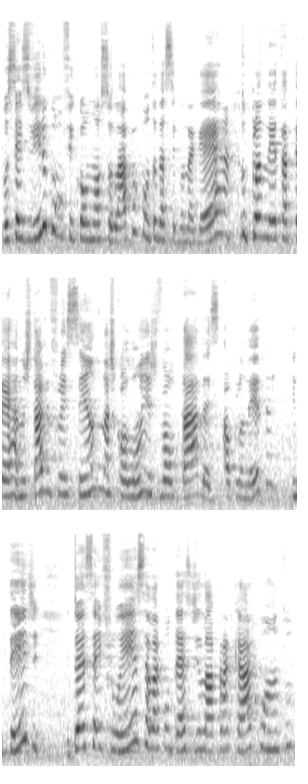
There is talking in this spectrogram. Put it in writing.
vocês viram como ficou o nosso lar por conta da Segunda Guerra? Do planeta Terra não estava influenciando nas colônias voltadas ao planeta? Entende? Então essa influência ela acontece de lá para cá quanto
